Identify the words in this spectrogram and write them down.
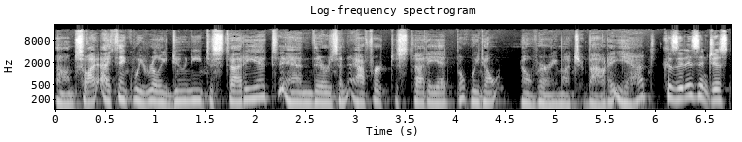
Um, so I, I think we really do need to study it, and there's an effort to study it, but we don't know very much about it yet. because it isn't just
